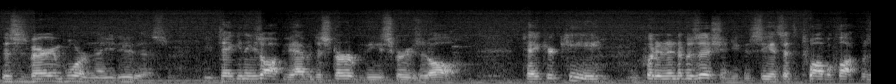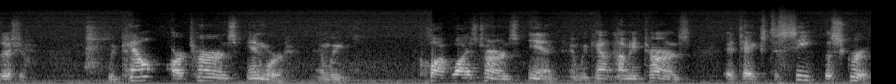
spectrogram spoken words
this is very important that you do this. You've taken these off, you haven't disturbed these screws at all. Take your key and put it into position. You can see it's at the 12 o'clock position we count our turns inward and we clockwise turns in and we count how many turns it takes to seat the screw.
